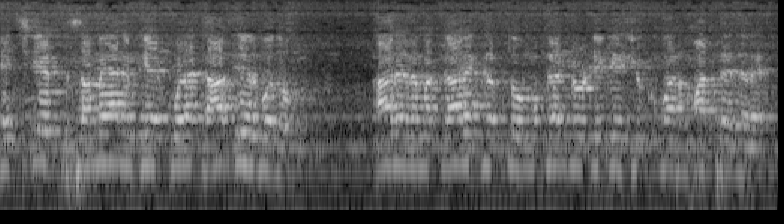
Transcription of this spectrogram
ಹೆಚ್ಚಿಗೆ ಸಮಯ ನಿಮಗೆ ಕೂಡ ಆಗದೇ ಇರ್ಬೋದು. ಆದರೆ ನಮ್ಮ ಕಾರ್ಯಕರ್ತರು ಮುಖಂಡರು ಡಿ ಕೆ ಶಿವಕುಮಾರ್ ಮಾಡ್ತಾ ಇದ್ದಾರೆ.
